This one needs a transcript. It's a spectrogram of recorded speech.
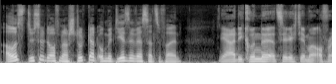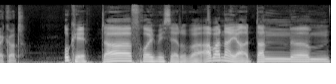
aus Düsseldorf nach Stuttgart, um mit dir Silvester zu feiern. Ja, die Gründe erzähle ich dir mal off Record. Okay, da freue ich mich sehr drüber. Aber naja, dann ähm,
